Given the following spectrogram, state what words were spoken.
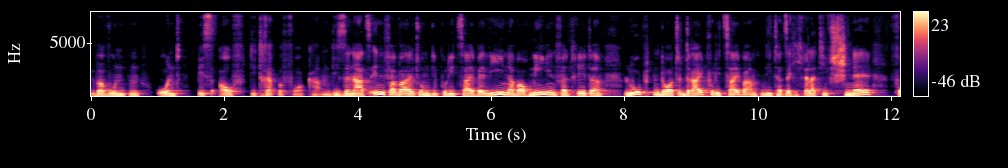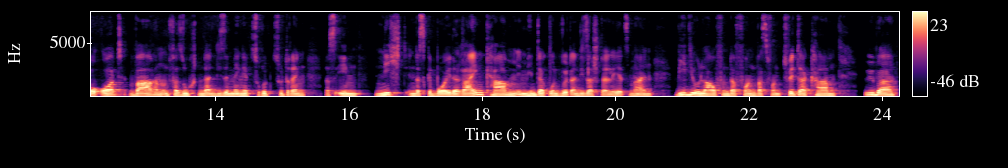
überwunden und bis auf die Treppe vorkamen. Die Senatsinnenverwaltung, die Polizei Berlin, aber auch Medienvertreter lobten dort drei Polizeibeamten, die tatsächlich relativ schnell vor Ort waren und versuchten dann diese Menge zurückzudrängen, dass eben nicht in das Gebäude reinkamen. Im Hintergrund wird an dieser Stelle jetzt mal ein Video laufen davon, was von Twitter kam, über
